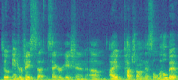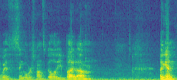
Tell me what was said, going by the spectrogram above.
So interface se segregation, um, I touched on this a little bit with single responsibility, but um, again,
